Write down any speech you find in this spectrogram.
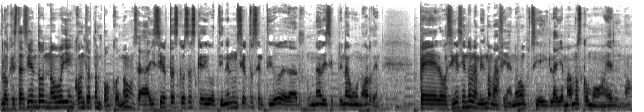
lo que está haciendo no voy en contra tampoco, ¿no? O sea, hay ciertas cosas que digo, tienen un cierto sentido de dar una disciplina o un orden, pero sigue siendo la misma mafia, ¿no? Si la llamamos como él, ¿no?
